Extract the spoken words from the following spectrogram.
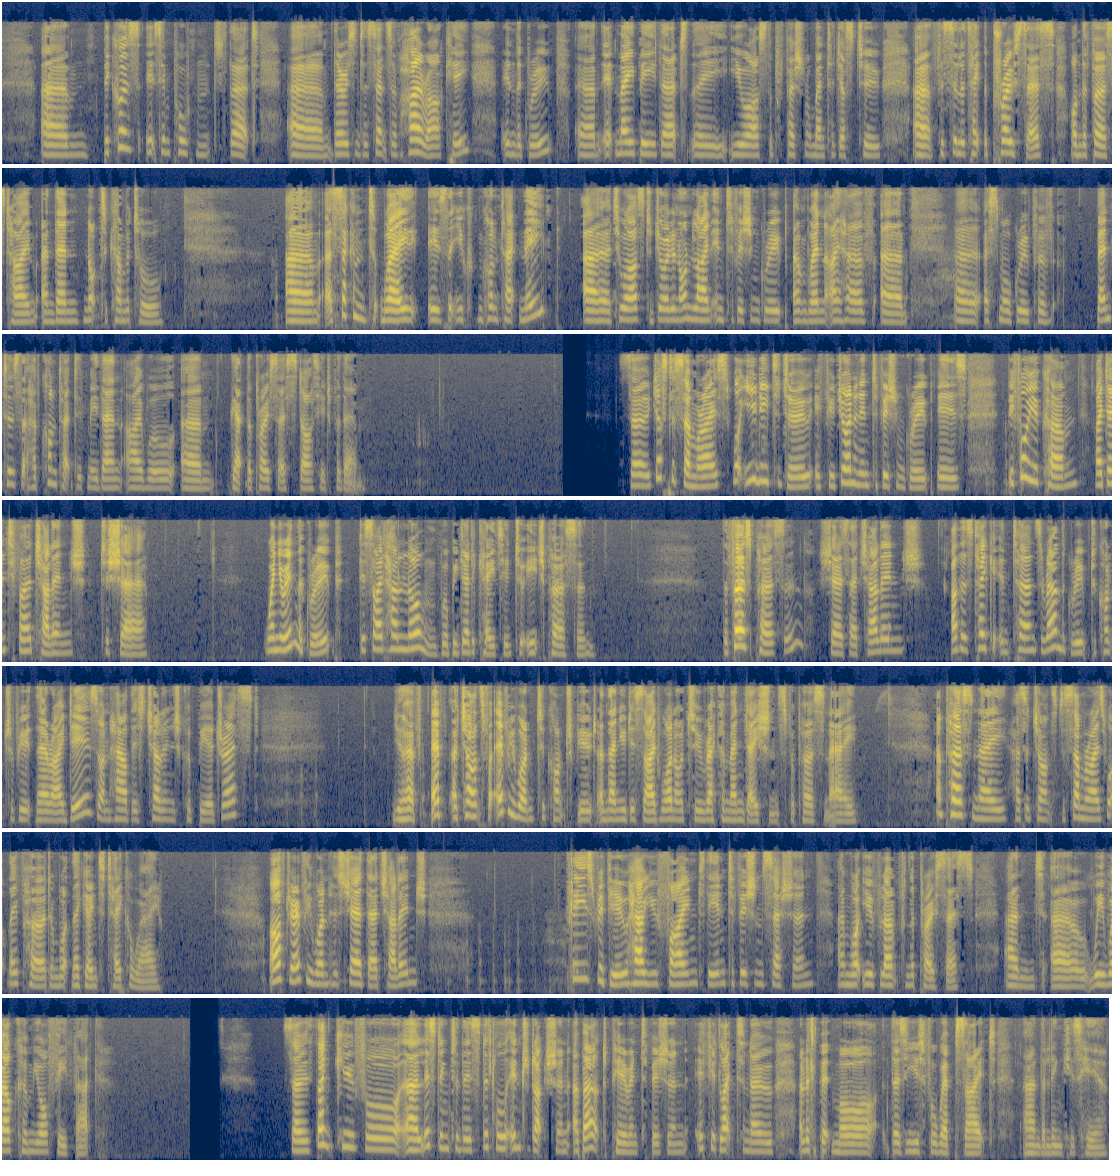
um, because it's important that um, there isn't a sense of hierarchy in the group. Um, it may be that the, you ask the professional mentor just to uh, facilitate the process on the first time and then not to come at all. Um, a second way is that you can contact me uh, to ask to join an online intervision group and when I have um, uh, a small group of mentors that have contacted me, then I will um, get the process started for them. So just to summarise, what you need to do if you join an intervision group is, before you come, identify a challenge to share. When you're in the group, decide how long will be dedicated to each person. The first person shares their challenge Others take it in turns around the group to contribute their ideas on how this challenge could be addressed. You have a chance for everyone to contribute and then you decide one or two recommendations for person A. And person A has a chance to summarise what they've heard and what they're going to take away. After everyone has shared their challenge, please review how you find the intervision session and what you've learnt from the process and uh, we welcome your feedback. So thank you for uh, listening to this little introduction about peer intervision. If you'd like to know a little bit more, there's a useful website and the link is here.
